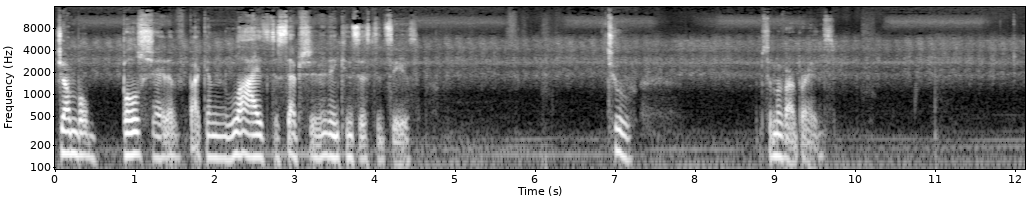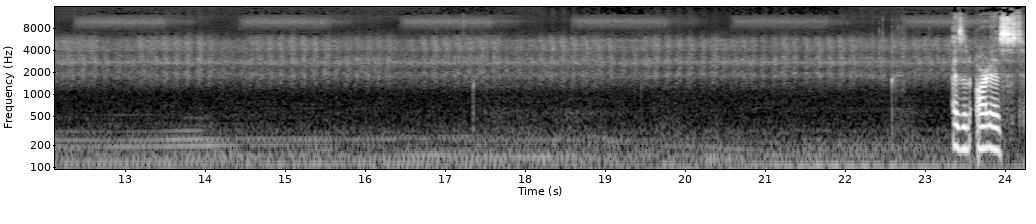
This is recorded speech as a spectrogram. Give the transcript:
jumbled bullshit of fucking lies, deception, and inconsistencies to some of our brains. As an artist,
